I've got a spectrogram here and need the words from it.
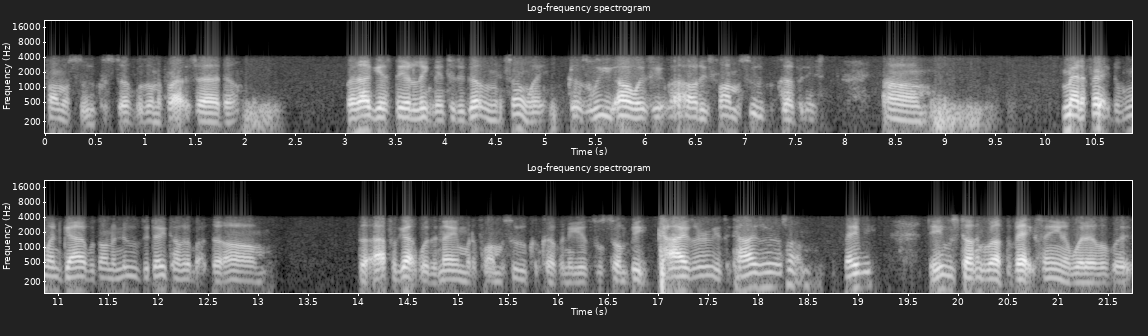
pharmaceutical stuff was on the private side though. But I guess they're linked into the government some way because we always hear about all these pharmaceutical companies. Um, matter of fact, the one guy was on the news today talking about the um, the I forgot what the name of the pharmaceutical company is. Was some big Kaiser. Is it Kaiser or something? Maybe. He was talking about the vaccine or whatever, but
